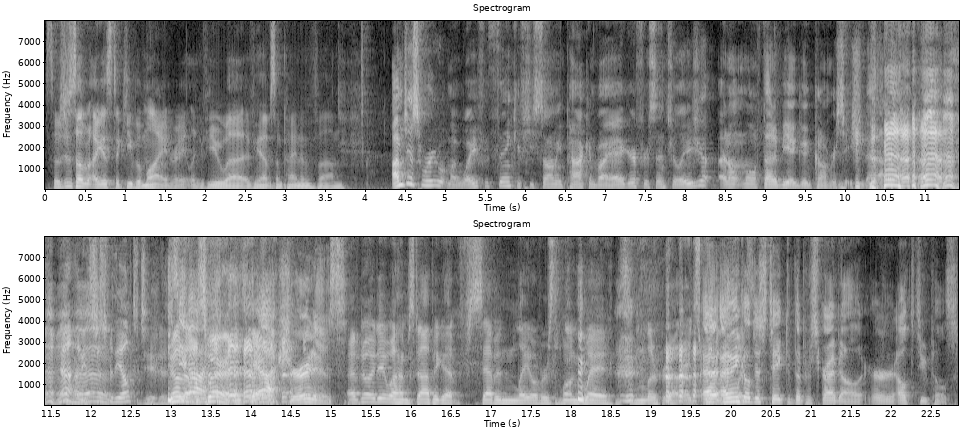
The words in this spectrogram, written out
so it's just something I guess to keep in mind, right? Like if you uh, if you have some kind of um, I'm just worried what my wife would think if she saw me packing Viagra for Central Asia. I don't know if that'd be a good conversation to have. Yeah, honey, it's just for the altitude. It's- no, no, I swear, I swear. yeah, sure it is. I have no idea why I'm stopping at seven layovers along the way. Similar, it's I, I think. I'll just take the prescribed al- or altitude pills.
